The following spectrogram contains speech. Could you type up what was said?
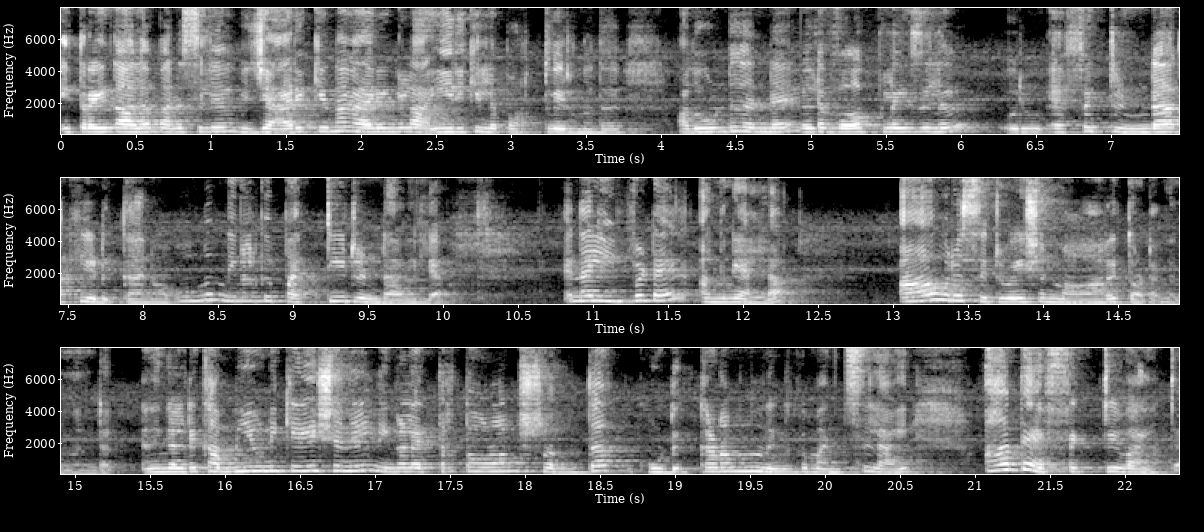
ഇത്രയും കാലം മനസ്സിൽ വിചാരിക്കുന്ന കാര്യങ്ങളായിരിക്കില്ല പുറത്തു വരുന്നത്. അതുകൊണ്ട് തന്നെ നിങ്ങളുടെ വർക്ക് പ്ലേസിൽ ഒരു എഫക്റ്റ് ഉണ്ടാക്കിയെടുക്കാനോ ഒന്നും നിങ്ങൾക്ക് പറ്റിയിട്ടുണ്ടാവില്ല. എന്നാൽ ഇവിടെ അങ്ങനെയല്ല. ആ ഒരു സിറ്റുവേഷൻ മാറി തുടങ്ങുന്നുണ്ട്. നിങ്ങളുടെ കമ്മ്യൂണിക്കേഷനിൽ നിങ്ങൾ എത്രത്തോളം ശ്രദ്ധ കൊടുക്കണം എന്ന് നിങ്ങൾക്ക് മനസ്സിലായി അത് എഫക്റ്റീവായിട്ട്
